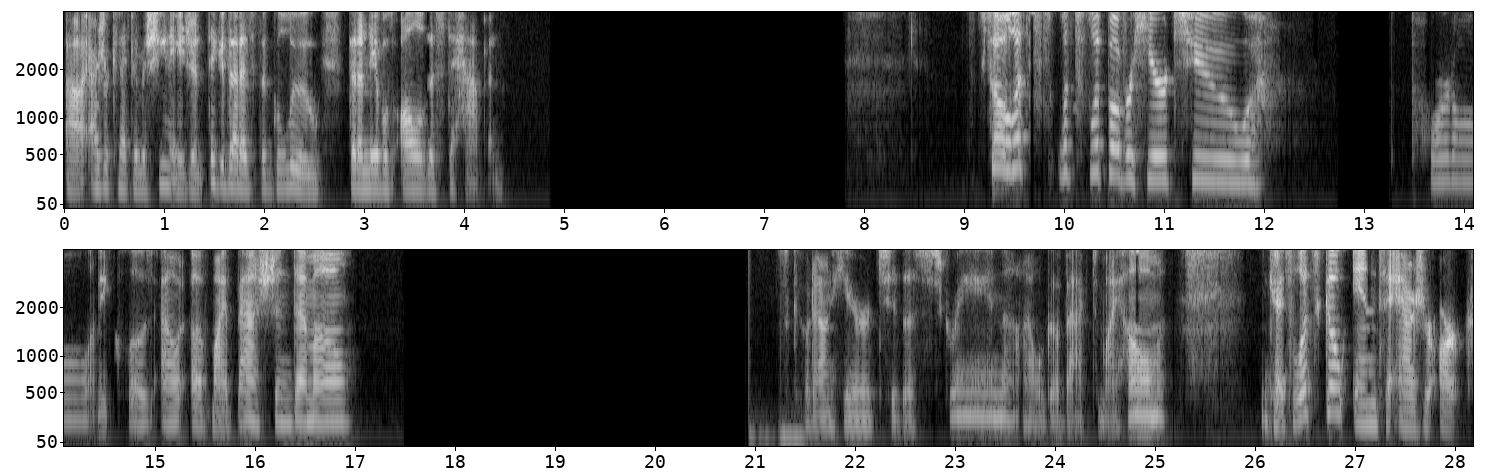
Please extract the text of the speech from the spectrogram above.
uh, Azure Connected Machine Agent, think of that as the glue that enables all of this to happen. So let's let's flip over here to the portal. Let me close out of my Bastion demo. Let's go down here to the screen. I will go back to my home. Okay, so let's go into Azure Arc.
